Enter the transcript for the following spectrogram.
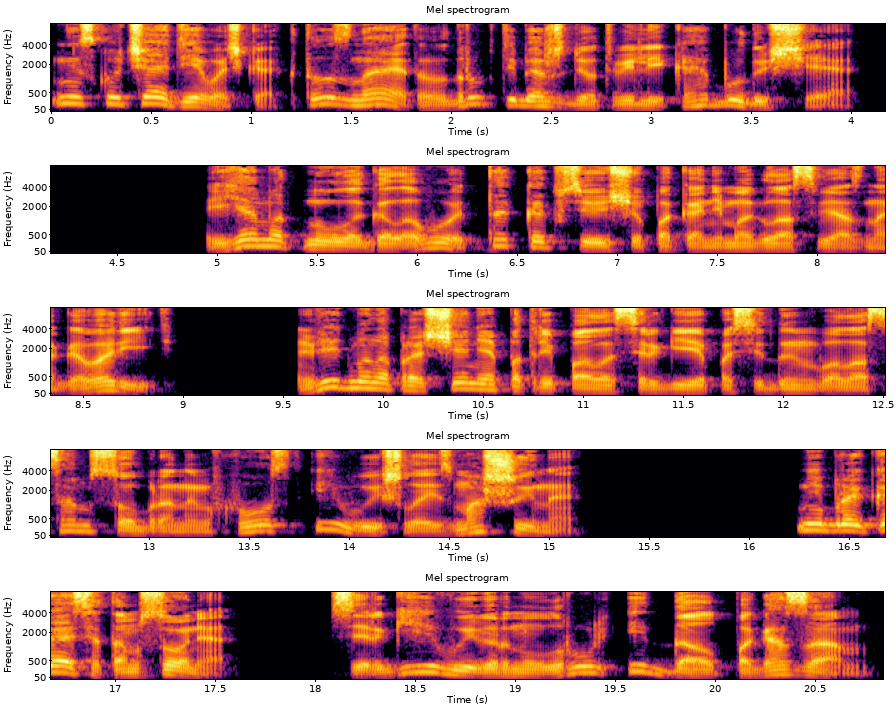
«Не скучай, девочка. Кто знает, вдруг тебя ждет великое будущее». Я мотнула головой, так как все еще пока не могла связно говорить. Ведьма на прощание потрепала Сергея по седым волосам, собранным в хвост, и вышла из машины. «Не брыкайся там, Соня!» Сергей вывернул руль и дал по газам.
